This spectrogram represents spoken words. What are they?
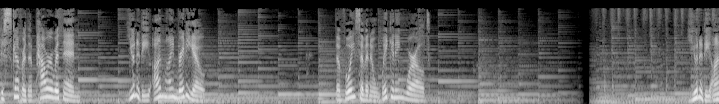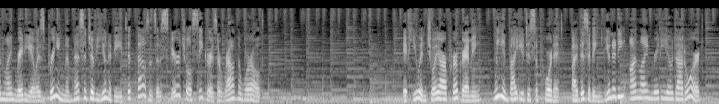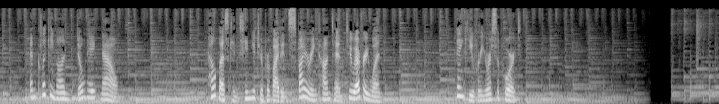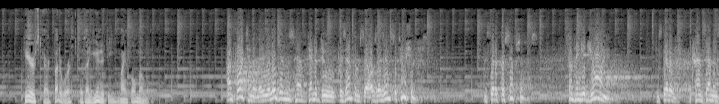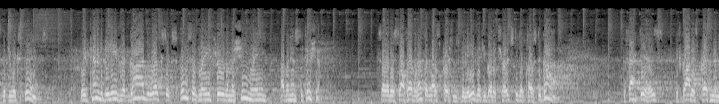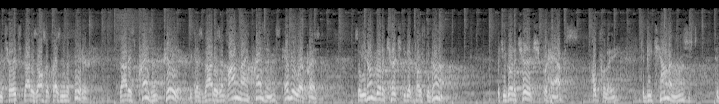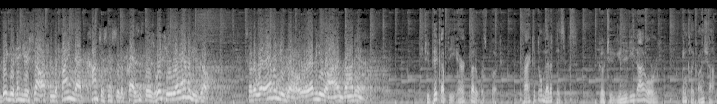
Discover the power within Unity Online Radio, the voice of an awakening world. Unity Online Radio is bringing the message of unity to thousands of spiritual seekers around the world. If you enjoy our programming, we invite you to support it by visiting unityonlineradio.org and clicking on Donate Now help us continue to provide inspiring content to everyone. Thank you for your support. Here's Eric Butterworth with a Unity Mindful Moment. Unfortunately, religions have tended to present themselves as institutions instead of perceptions, something you join instead of a transcendence that you experience. We've tended to believe that God works exclusively through the machinery of an institution. So it is self-evident that most persons believe that you go to church to get close to God. The fact is, if God is present in the church, God is also present in the theater. God is present, period, because God is an omnipresence, everywhere present. So you don't go to church to get close to God. But you go to church, perhaps, hopefully, to be challenged to dig within yourself and to find that consciousness of the presence that is with you wherever you go. So that wherever you go, wherever you are, God is. To pick up the Eric Butterworth book, Practical Metaphysics, go to unity.org and click on Shop.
